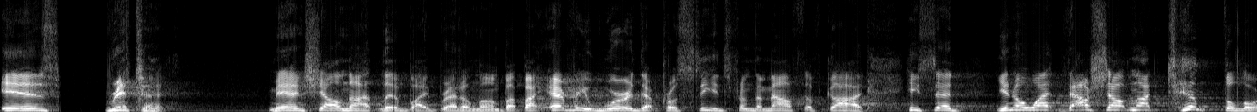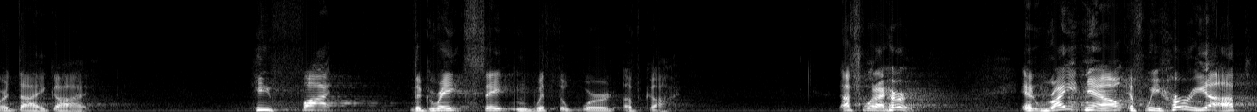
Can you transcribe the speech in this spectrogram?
is written. Man shall not live by bread alone, but by every word that proceeds from the mouth of God. He said, You know what? Thou shalt not tempt the Lord thy God. He fought the great Satan with the word of God. That's what I heard. And right now, if we hurry up,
